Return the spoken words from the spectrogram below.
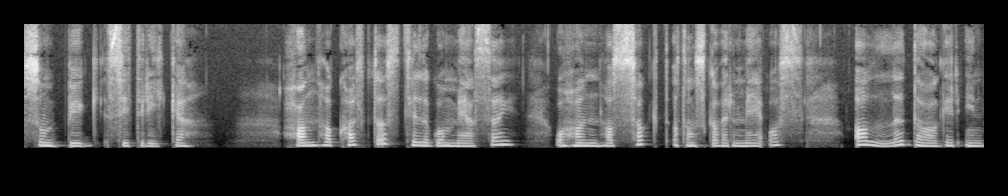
som bygger sitt rike. Han har kalt oss til å gå med seg, og han har sagt at han skal være med oss alle dager inn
